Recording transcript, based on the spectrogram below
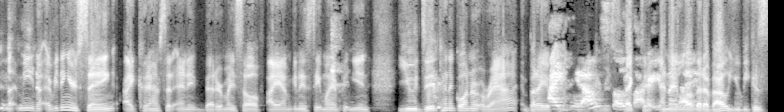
let me know everything you're saying. I couldn't have said any better myself. I am gonna state my opinion. You did kind of go on a rant, but I I did. I'm so respect sorry. it, and I love that about you because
